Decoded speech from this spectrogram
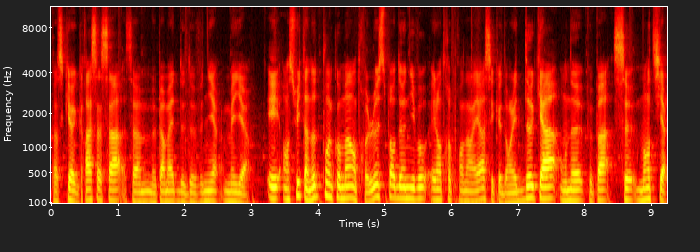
parce que grâce à ça, ça va me permettre de devenir meilleur. Et ensuite, un autre point commun entre le sport de haut niveau et l'entrepreneuriat, c'est que dans les deux cas, on ne peut pas se mentir.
